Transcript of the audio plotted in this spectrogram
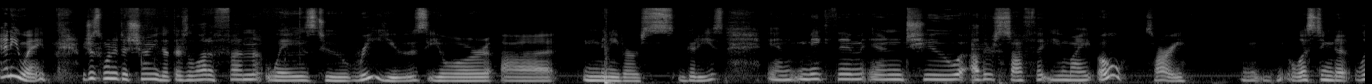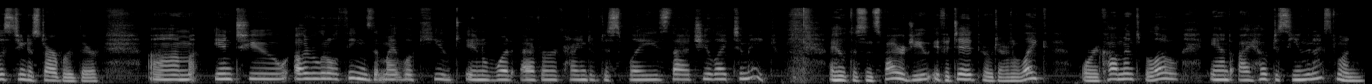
Anyway, I just wanted to show you that there's a lot of fun ways to reuse your uh, Miniverse goodies and make them into other stuff that you might... Oh, sorry listing to listing to starboard there um, into other little things that might look cute in whatever kind of displays that you like to make. I hope this inspired you. If it did, throw down a like or a comment below, and I hope to see you in the next one.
